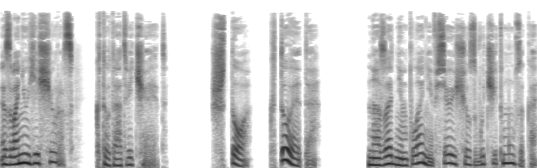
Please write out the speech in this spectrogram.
Звоню еще раз. Кто-то отвечает. Что? Кто это? На заднем плане все еще звучит музыка.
